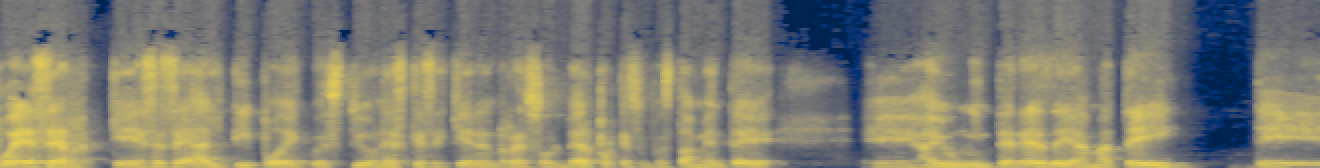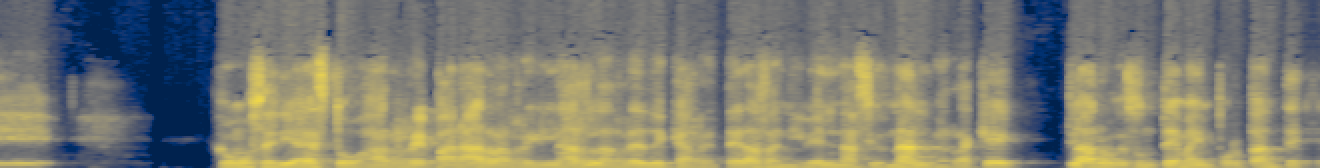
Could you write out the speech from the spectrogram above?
Puede ser que ese sea el tipo de cuestiones que se quieren resolver, porque supuestamente eh, hay un interés de Amatei de cómo sería esto, a reparar, arreglar la red de carreteras a nivel nacional, ¿verdad? Que claro, es un tema importante,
